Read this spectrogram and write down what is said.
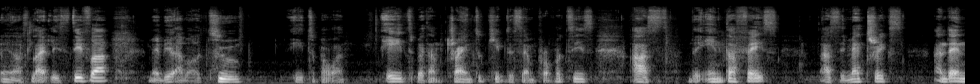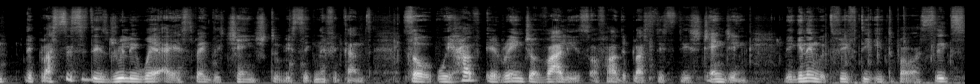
you know slightly stiffer maybe about 2 e to power 8 but i'm trying to keep the same properties as the interface as the matrix and then the plasticity is really where I expect the change to be significant. So we have a range of values of how the plasticity is changing, beginning with 50 e to power 6,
